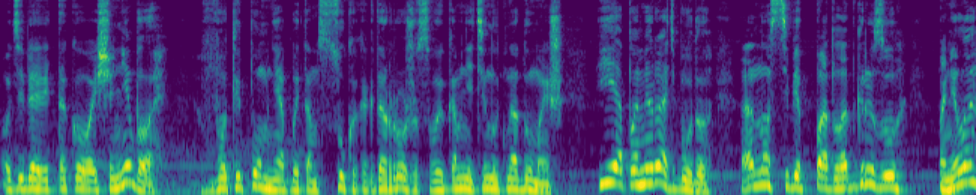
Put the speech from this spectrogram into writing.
У тебя ведь такого еще не было? Вот и помни об этом, сука, когда рожу свою ко мне тянуть надумаешь. Я помирать буду, а нос тебе, падла, отгрызу. Поняла?»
